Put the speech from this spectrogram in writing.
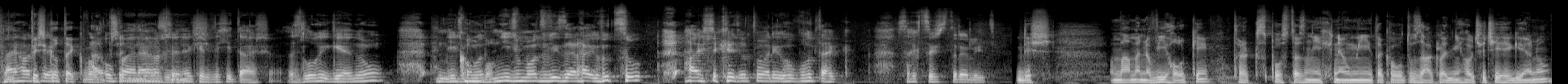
piškotek, vole, a před úplne ní, najhoršie, rozumíš? nie, keď vychytáš zlú hygienu, nič, mo, nič moc vyzerajúcu a ešte keď otvorí hubu, tak sa chceš streliť. Když máme nový holky, tak spousta z nich neumí takovou tu základní holčičí hygienu.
